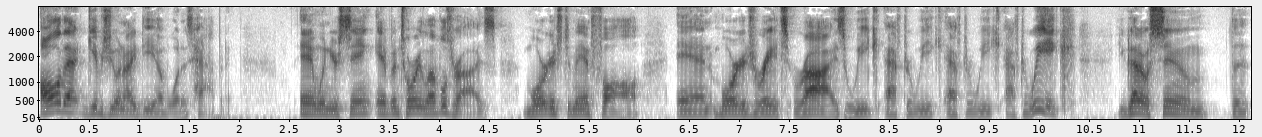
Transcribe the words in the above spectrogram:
All that gives you an idea of what is happening. And when you're seeing inventory levels rise, mortgage demand fall, and mortgage rates rise week after week after week after week, you got to assume that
